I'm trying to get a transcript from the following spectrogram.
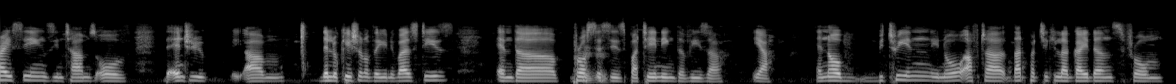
pricings in terms of the entry um, the location of the universities and the processes pertaining the visa. Yeah. And now between you know after that particular guidance from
